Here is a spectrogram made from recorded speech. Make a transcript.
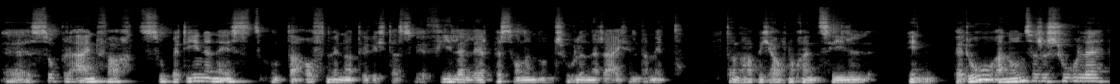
äh, super einfach zu bedienen ist. Und da hoffen wir natürlich, dass wir viele Lehrpersonen und Schulen erreichen damit. Dann habe ich auch noch ein Ziel in Peru an unserer Schule.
